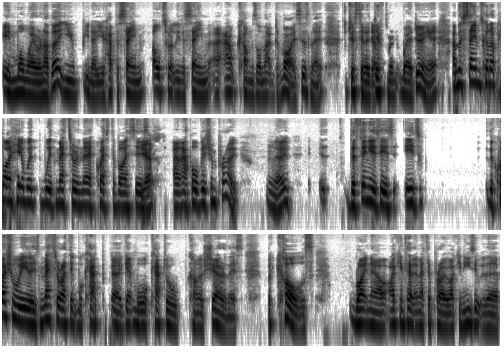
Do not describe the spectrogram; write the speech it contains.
in one way or another. You you know you have the same ultimately the same uh, outcomes on that device, isn't it? Just in a Yep. different way of doing it. And the same's going to apply here with with Meta and their Quest devices and Apple Vision Pro. You know, the thing is is is the question really is Meta. I think will cap uh, get more capital kind of share of this because right now I can take the Meta Pro, I can use it with a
